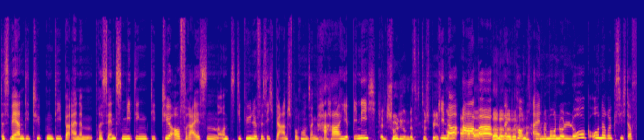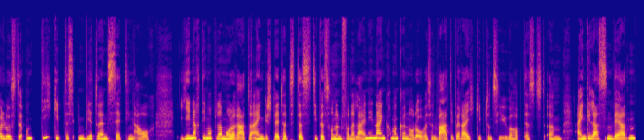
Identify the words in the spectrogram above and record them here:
Das wären die Typen, die bei einem Präsenzmeeting die Tür aufreißen und die Bühne für sich beanspruchen und sagen, haha, hier bin ich. Entschuldigung, dass ich zu spät genau, komme. Genau, aber, aber und dann kommt ein Monolog ohne Rücksicht auf Verluste. Und die gibt es im virtuellen Setting auch. Je nachdem, ob der Moderator eingestellt hat, dass die Personen von allein hineinkommen können oder ob es einen Wartebereich gibt und sie überhaupt erst ähm, eingelassen werden.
